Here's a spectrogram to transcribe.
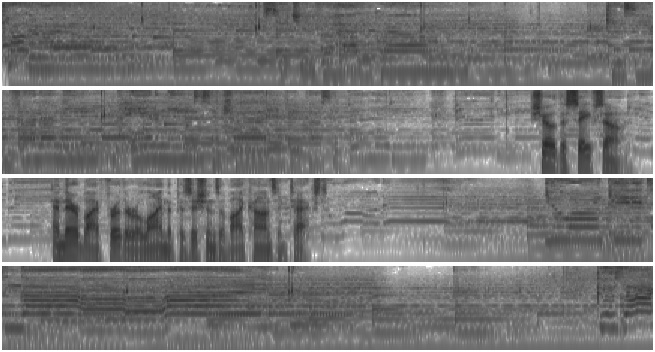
Crawling around, searching for higher ground. Can't see in front of me, my enemies. I've tried every possibility. Show the safe zone. And thereby further align the positions of icons and text. You won't get it tonight. Cause I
